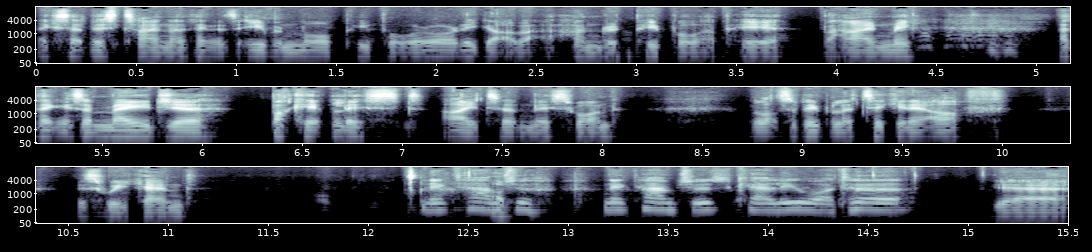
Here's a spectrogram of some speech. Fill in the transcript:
Except this time, I think there's even more people. We've already got about 100 people up here behind me. I think it's a major bucket list item, this one. Lots of people are ticking it off this weekend. next time should next time should carry water Yeah,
